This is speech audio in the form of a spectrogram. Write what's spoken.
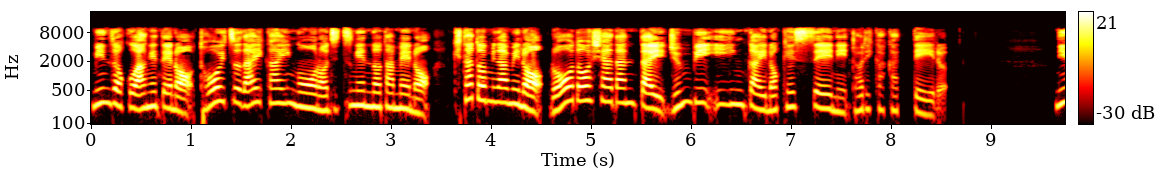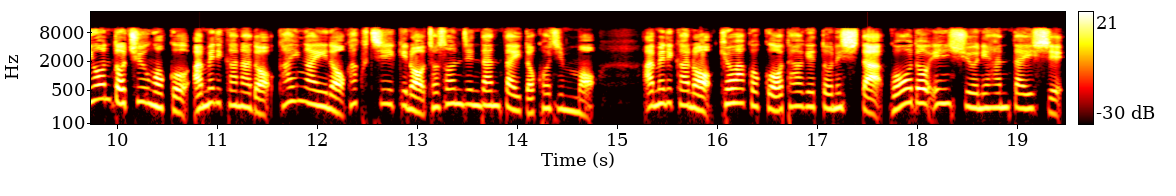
民族挙げての統一大会合の実現のための北と南の労働者団体準備委員会の結成に取り掛かっている。日本と中国、アメリカなど海外の各地域の著存人団体と個人も、アメリカの共和国をターゲットにした合同演習に反対し、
